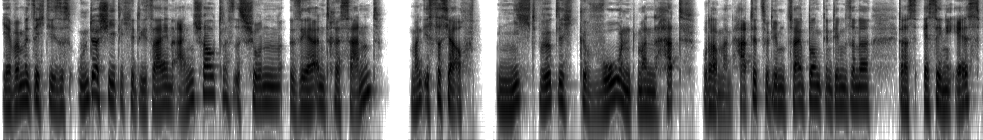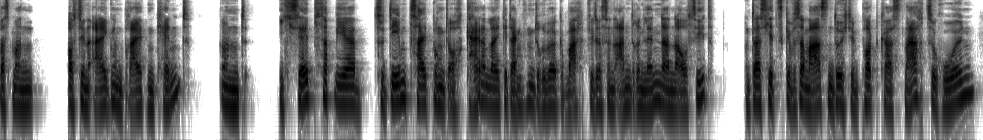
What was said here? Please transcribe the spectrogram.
Ja, wenn man sich dieses unterschiedliche Design anschaut, das ist schon sehr interessant. Man ist das ja auch nicht wirklich gewohnt. Man hat oder man hatte zu dem Zeitpunkt in dem Sinne das SNES, e was man aus den eigenen Breiten kennt. Und ich selbst habe mir zu dem Zeitpunkt auch keinerlei Gedanken darüber gemacht, wie das in anderen Ländern aussieht. Und das jetzt gewissermaßen durch den Podcast nachzuholen,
